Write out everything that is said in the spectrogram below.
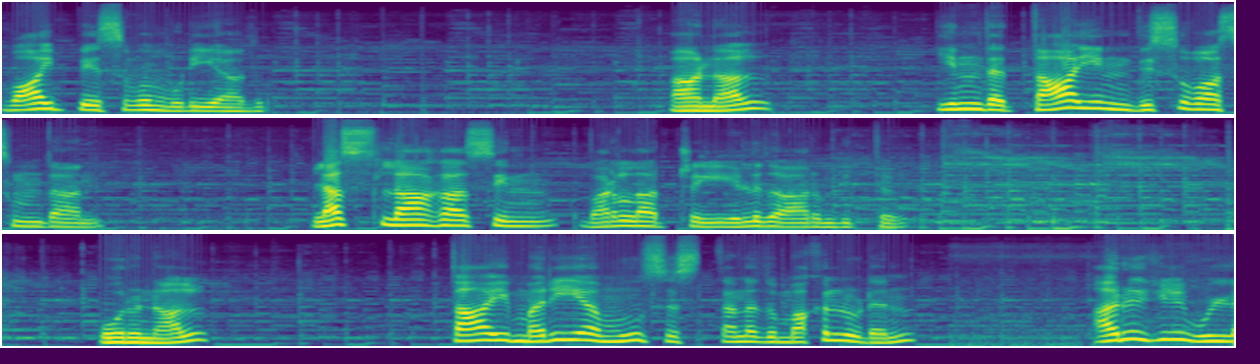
வாய் பேசவும் முடியாது. ஆனால் இந்த தாயின் விசுவாசம்தான் லஸ் லாகாஸின் வரலாற்றை எழுத ஆரம்பித்தது. ஒரு நாள் தாய் மரியா மூசஸ் தனது மகளுடன் அருகில் உள்ள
